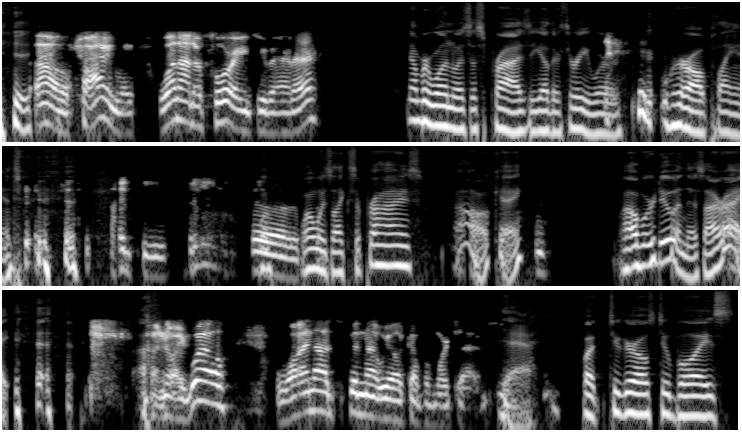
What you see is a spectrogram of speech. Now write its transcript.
oh, finally, one out of four ain't too bad, eh? Number one was a surprise. The other three were were all planned. one, uh, one was like surprise. Oh, okay. Well, we're doing this. All right. I'm like, well, why not spin that wheel a couple more times? Yeah, but two girls, two boys.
